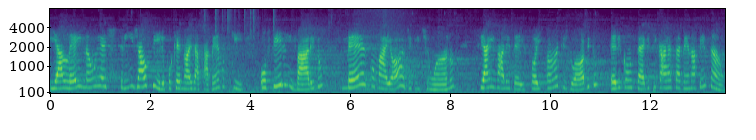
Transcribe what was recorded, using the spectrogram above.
e- a lei não restringe ao filho, porque nós já sabemos que o filho inválido, mesmo maior de 21 anos, se a invalidez foi antes do óbito, ele consegue ficar recebendo a pensão,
